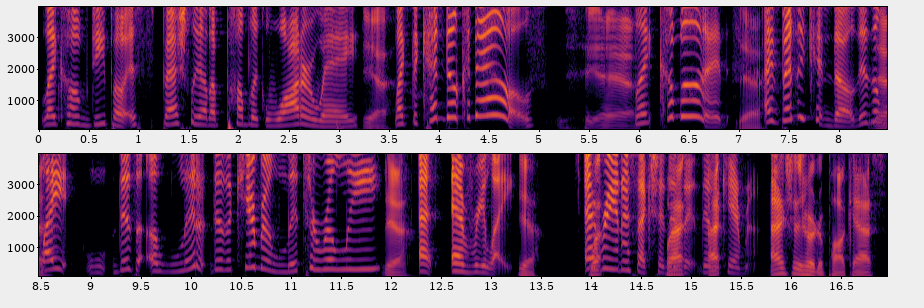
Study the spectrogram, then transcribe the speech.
like Home Depot, especially on a public waterway Yeah. like the Kendall canals. Yeah. Like, come on. Yeah. I've been to Kendall. There's a Yeah. light. There's a lit. There's a camera literally Yeah. at every light. Yeah. Every intersection. well, there's a, there's I- a camera. I actually heard a podcast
